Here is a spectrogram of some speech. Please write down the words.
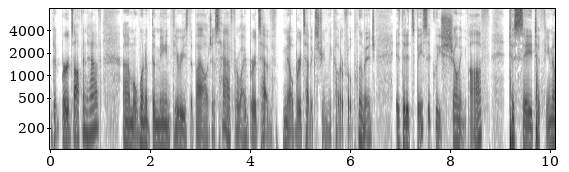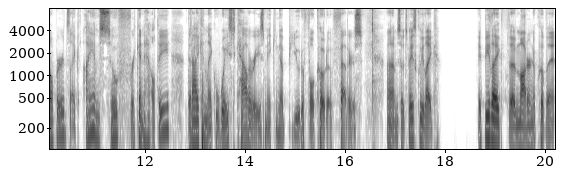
that birds often have, um, one of the main theories that biologists have for why birds have male birds have extremely colorful plumage is that it's basically showing off to say to female birds like I am so freaking healthy that I can like waste calories making a beautiful coat of feathers. Um, so it's basically like It'd be like the modern equivalent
